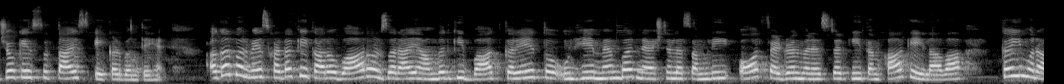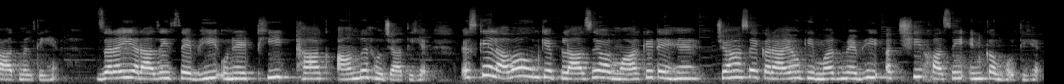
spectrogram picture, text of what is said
जो कि सत्ताईस एकड़ बनते हैं। अगर परवेज़ खटक के कारोबार और ज़राए आमदन की बात करें तो उन्हें मेंबर नेशनल असम्बली और फेडरल मिनिस्टर की तनख्वाह के अलावा कई मुराद मिलती हैं। ज़रूरी अराजी से भी उन्हें ठीक ठाक आमदन हो जाती है। इसके अलावा उनके प्लाजे और मार्केटें हैं, जहाँ से किरायों की मद में भी अच्छी खासी इनकम होती है।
